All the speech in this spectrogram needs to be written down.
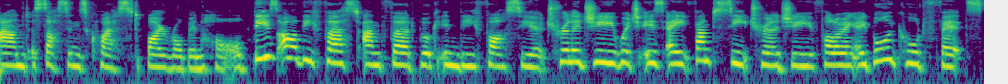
and Assassin's Quest by Robin Hobb. These are the first and third book in the Farseer trilogy which is a fantasy trilogy following a boy called Fitz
